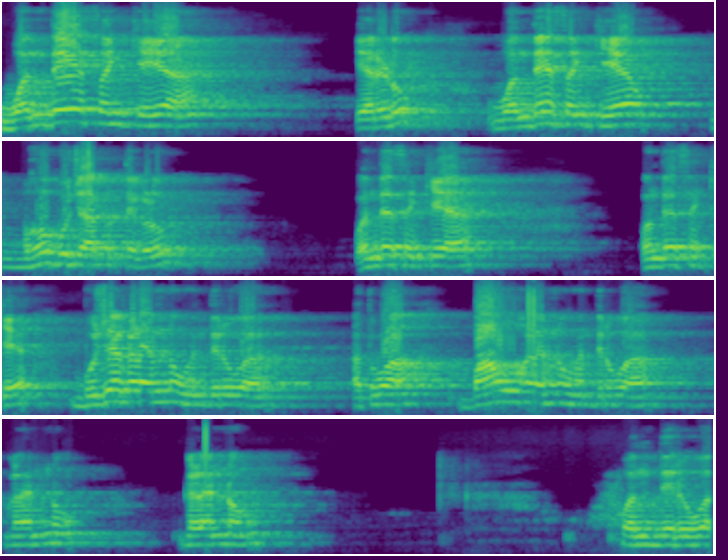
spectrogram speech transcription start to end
ಒಂದೇ ಸಂಖ್ಯೆಯ ಎರಡು, ಒಂದೇ ಸಂಖ್ಯೆಯ ಬಹುಭುಜಾಕೃತಿಗಳು, ಒಂದೇ ಸಂಖ್ಯೆಯ ಒಂದೇ ಸಂಖ್ಯೆಯ ಭುಜಗಳನ್ನು ಹೊಂದಿರುವ ಅಥವಾ ಬಾಹುಗಳನ್ನು ಹೊಂದಿರುವ ಗಳನ್ನು ಗಳನ್ನು ಹೊಂದಿರುವ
